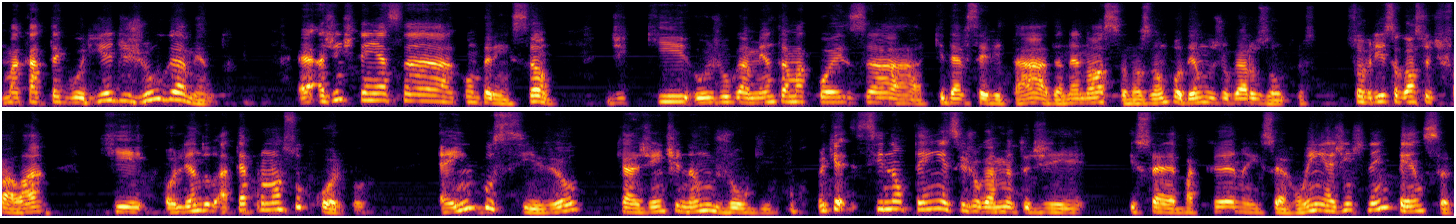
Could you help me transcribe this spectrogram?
uma categoria de julgamento. É, a gente tem essa compreensão de que o julgamento é uma coisa que deve ser evitada, né? Nossa, nós não podemos julgar os outros. Sobre isso eu gosto de falar que, olhando até para o nosso corpo, é impossível que a gente não julgue. Porque se não tem esse julgamento de isso é bacana, isso é ruim, a gente nem pensa,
